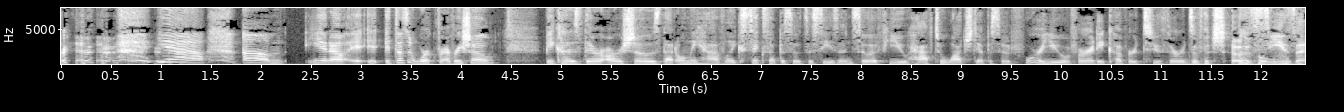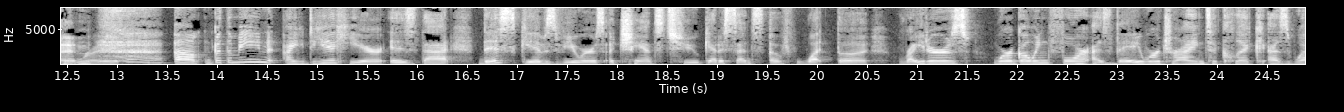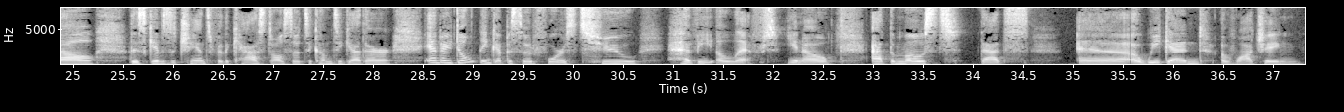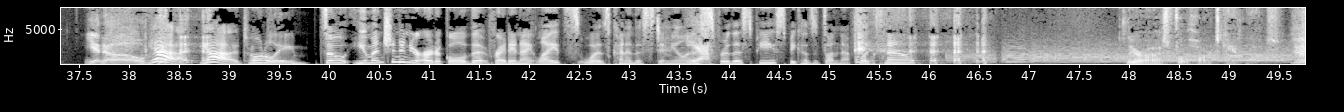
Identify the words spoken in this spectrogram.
yeah. Um, you know, it, it doesn't work for every show because there are shows that only have like six episodes a season. So if you have to watch the episode four, you have already covered two thirds of the show's season. right. Um, but the main idea here is that this gives viewers a chance to get a sense of what the writers were going for mm-hmm. as they were trying to click as well. This gives a chance for the cast also to come together. And I don't think episode four is too heavy a lift. You know, at the most, that's uh, a weekend of watching you know? yeah, yeah, totally. So you mentioned in your article that Friday Night Lights was kind of the stimulus yeah. for this piece because it's on Netflix now. Clear eyes, full hearts, can't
